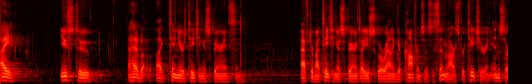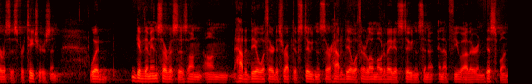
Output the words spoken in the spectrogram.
I used to, I had like 10 years teaching experience, and after my teaching experience, I used to go around and give conferences and seminars for teacher and in services for teachers, and would give them in services on, on how to deal with their disruptive students or how to deal with their low motivated students and a, and a few other and discipline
